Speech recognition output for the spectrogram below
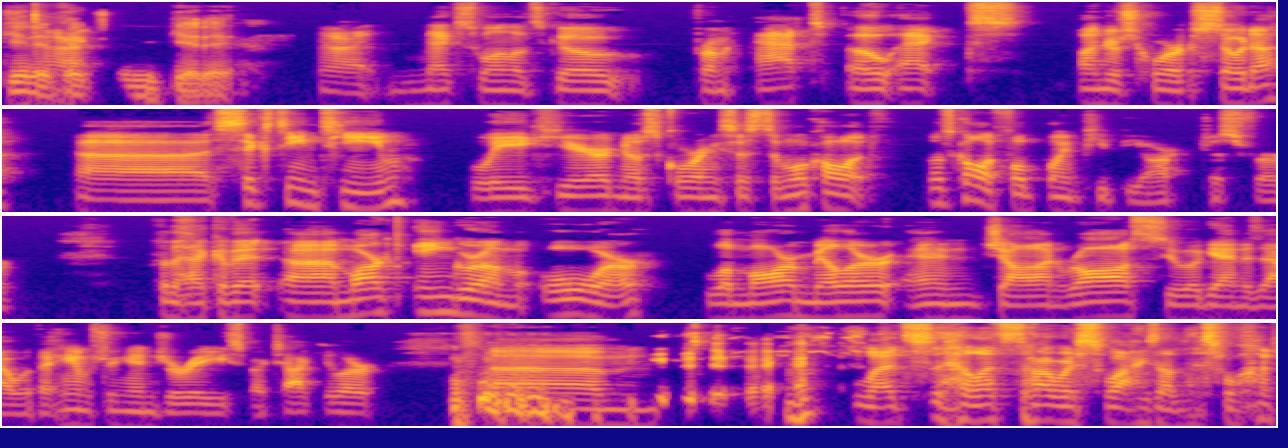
Get it, right. get it. All right, next one. Let's go from at ox underscore soda. Uh, 16 team league here, no scoring system. We'll call it, let's call it full point PPR just for, for the heck of it. Uh, Mark Ingram or Lamar Miller and John Ross, who again is out with a hamstring injury. Spectacular. Um, let's let's start with Swags on this one.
